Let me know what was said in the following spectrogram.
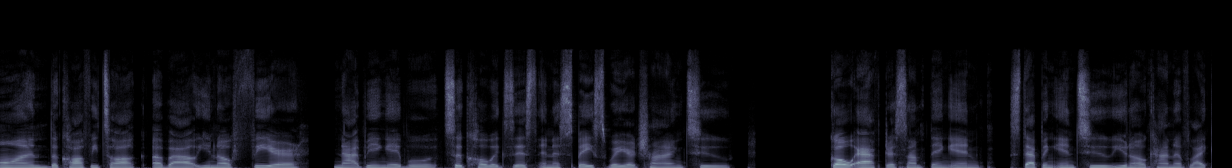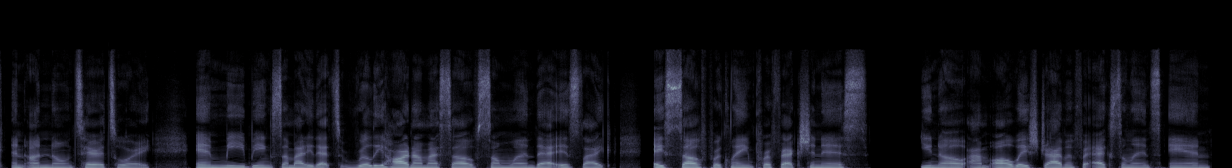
on the coffee talk about, you know, fear not being able to coexist in a space where you're trying to go after something and stepping into, you know, kind of like an unknown territory. And me being somebody that's really hard on myself, someone that is like a self proclaimed perfectionist, you know, I'm always striving for excellence and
